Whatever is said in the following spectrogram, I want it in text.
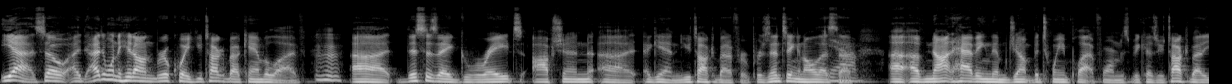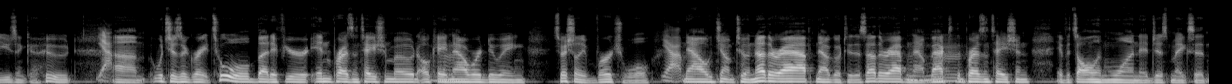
Yeah, so I, I want to hit on real quick. You talked about Canva Live. Mm-hmm. Uh, this is a great option. Uh, again, you talked about it for presenting and all that Yeah. stuff. Uh, of not having them jump between platforms because you talked about it using Kahoot, Yeah. um, which is a great tool. But if you're in presentation mode, okay, now we're doing, especially virtual. Mm-hmm. Yeah. Now jump to another app. Now go to this other app. Now back to the Mm-hmm. presentation. If it's all in one, it just makes it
